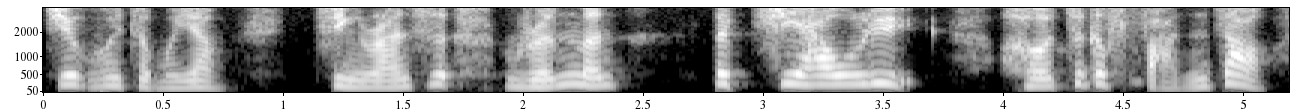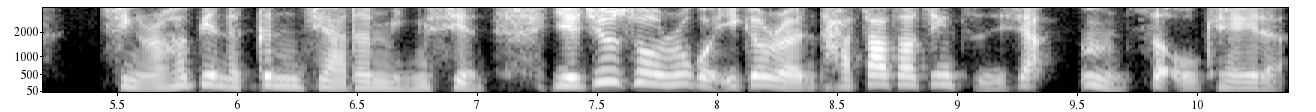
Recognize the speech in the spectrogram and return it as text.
结果会怎么样？竟然是人们的焦虑和这个烦躁。竟然会变得更加的明显，也就是说，如果一个人他照照镜子一下，嗯，是 OK 的，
